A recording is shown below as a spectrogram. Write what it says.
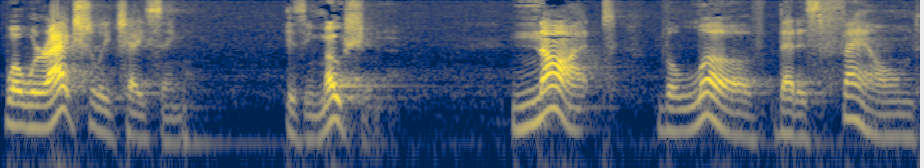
What we're actually chasing is emotion, not the love that is found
